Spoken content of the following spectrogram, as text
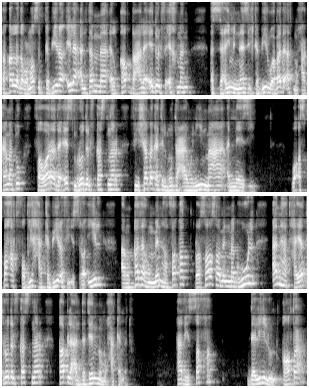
تقلد مناصب كبيرة إلى أن تم القبض على إيدولف إخمان الزعيم النازي الكبير وبدأت محاكمته فورد اسم رودولف كاستنر في شبكة المتعاونين مع النازي. وأصبحت فضيحة كبيرة في إسرائيل أنقذهم منها فقط رصاصة من مجهول أنهت حياة رودولف كاستنر قبل أن تتم محاكمته. هذه الصفحة دليل قاطع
